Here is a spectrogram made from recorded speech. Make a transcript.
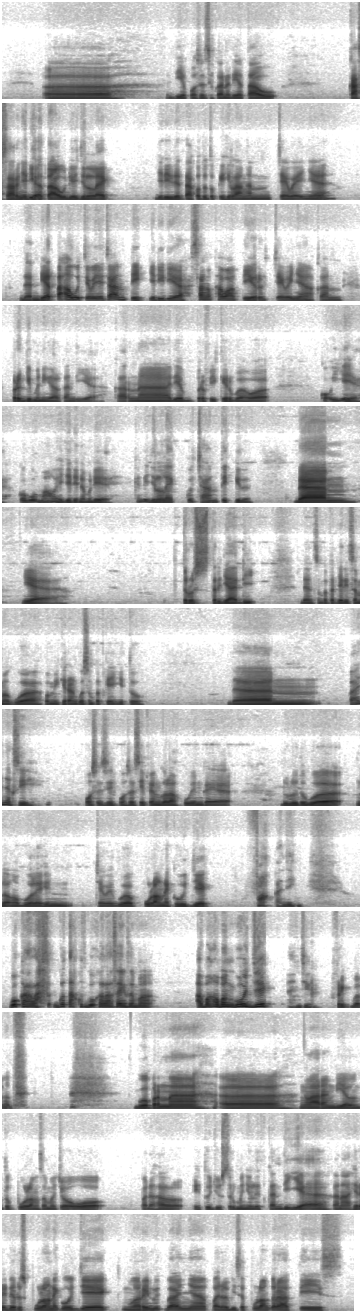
eh dia posesif karena dia tahu kasarnya dia tahu dia jelek. Jadi dia takut untuk kehilangan ceweknya dan dia tahu ceweknya cantik, jadi dia sangat khawatir ceweknya akan pergi meninggalkan dia karena dia berpikir bahwa kok iya ya, kok gue mau ya jadi nama dia, ya? kan dia jelek, gue cantik gitu. Dan ya terus terjadi dan sempat terjadi sama gue, pemikiran gue sempat kayak gitu. Dan banyak sih posesif-posesif yang gue lakuin kayak dulu tuh gue nggak ngebolehin cewek gue pulang naik gojek. Fuck anjing. Gue kalah gue takut gue kalah sayang sama abang-abang gojek. Anjir, freak banget. Gue pernah, eee, ngelarang dia untuk pulang sama cowok, padahal itu justru menyulitkan dia, karena akhirnya dia harus pulang naik Gojek, ngeluarin duit banyak, padahal bisa pulang gratis,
